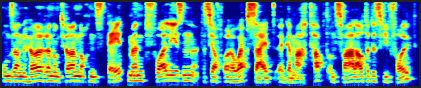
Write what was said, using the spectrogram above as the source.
unseren Hörerinnen und Hörern noch ein Statement vorlesen, das ihr auf eurer Website äh, gemacht habt. Und zwar lautet es wie folgt.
